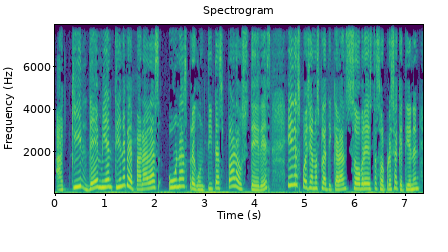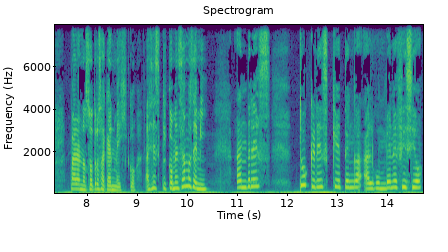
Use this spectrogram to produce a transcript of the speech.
Aquí Demian tiene preparadas unas preguntitas para ustedes y después ya nos platicarán sobre esta sorpresa que tienen para nosotros acá en México. Así es que comenzamos de mí. Andrés, ¿Tú crees que tenga algún beneficio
